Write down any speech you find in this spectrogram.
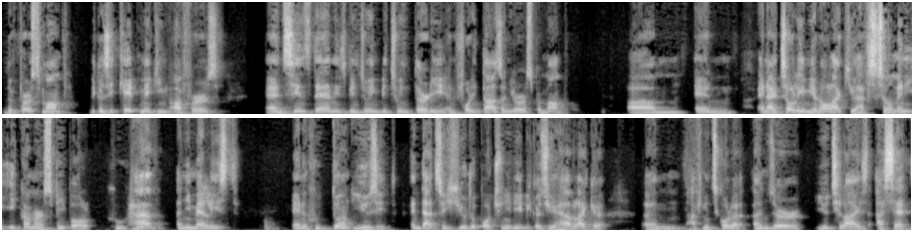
the first month because he kept making offers. And since then, he's been doing between 30 and 40,000 euros per month. Um, and, and I told him, you know, like you have so many e-commerce people who have an email list and who don't use it. And that's a huge opportunity because you have like a, um, I think it's called an underutilized asset.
